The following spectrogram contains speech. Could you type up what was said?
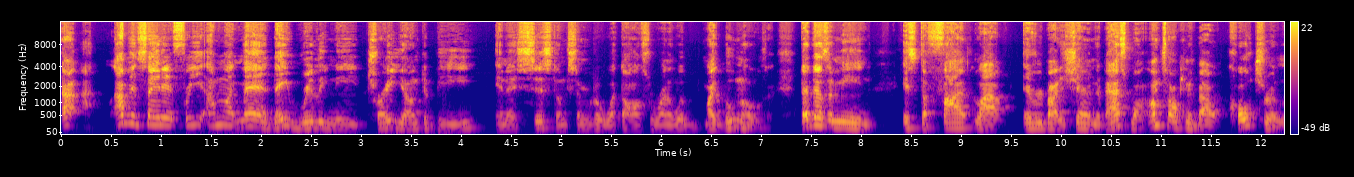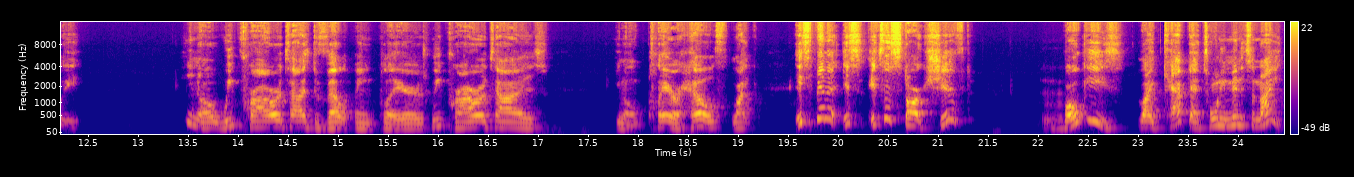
I, I've been saying it for you. I'm like, man, they really need Trae Young to be in a system similar to what the Hawks were running with Mike Budenholzer. That doesn't mean it's the five like everybody sharing the basketball. I'm talking about culturally. You know, we prioritize developing players. We prioritize, you know, player health. Like it's been a it's it's a stark shift. Mm-hmm. Bogey's like capped at 20 minutes a night.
